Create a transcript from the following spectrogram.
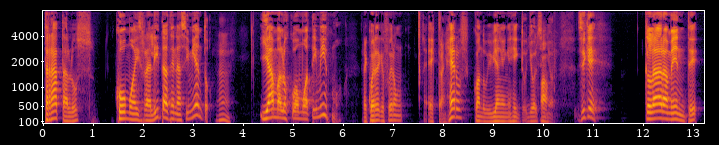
trátalos como a israelitas de nacimiento mm. y ámalos como a ti mismo. Recuerde que fueron extranjeros cuando vivían en Egipto, yo el Señor. Así que claramente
